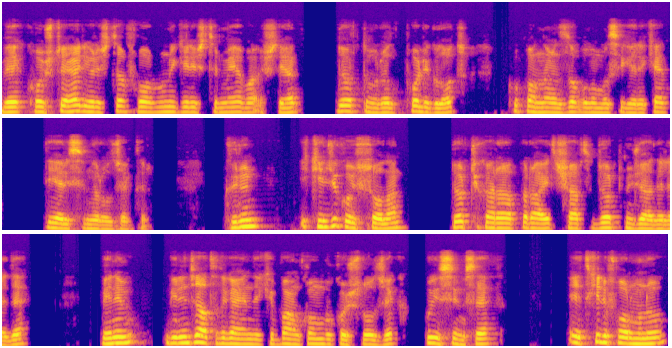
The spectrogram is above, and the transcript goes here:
ve koştuğu her yarışta formunu geliştirmeye başlayan 4 numaralı Polyglot kuponlarınızda bulunması gereken diğer isimler olacaktır. Günün ikinci koşusu olan 4 yukarı Araplara ait şartı 4 mücadelede benim birinci altılı ayındaki bankom bu koşuda olacak. Bu isim ise etkili formunu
